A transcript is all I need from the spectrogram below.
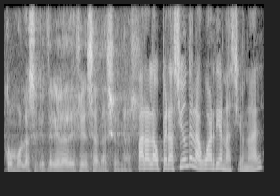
como la Secretaría de la Defensa Nacional. Para la operación de la Guardia Nacional,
